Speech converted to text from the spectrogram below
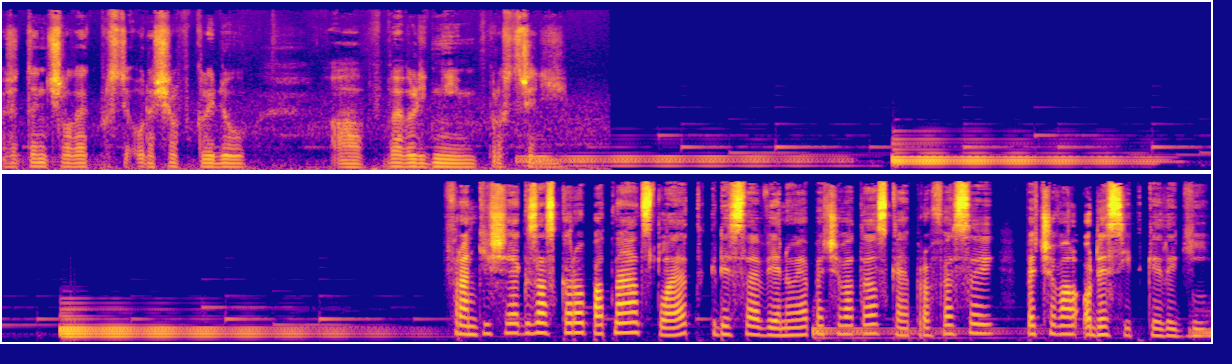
a že ten člověk prostě odešel v klidu a ve vlídným prostředí. František za skoro 15 let, kdy se věnuje pečovatelské profesi, pečoval o desítky lidí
